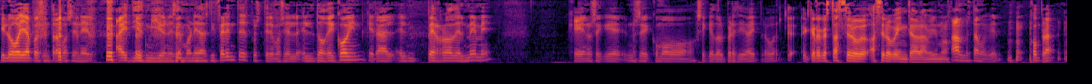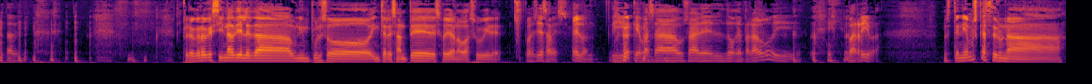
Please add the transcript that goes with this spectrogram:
Y luego ya pues entramos en el... Hay 10 millones de monedas diferentes, pues tenemos el, el Dogecoin, que era el, el perro del meme, que no sé qué, no sé cómo se quedó el precio ahí, pero bueno. Eh, Creo que está a cero- a 0,20 ahora mismo. Ah, está muy bien. Compra, está bien. Pero creo que si nadie le da un impulso interesante, eso ya no va a subir, ¿eh? Pues ya sabes, Elon, di que vas a usar el doge para algo y, y para arriba. Nos teníamos que hacer una,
